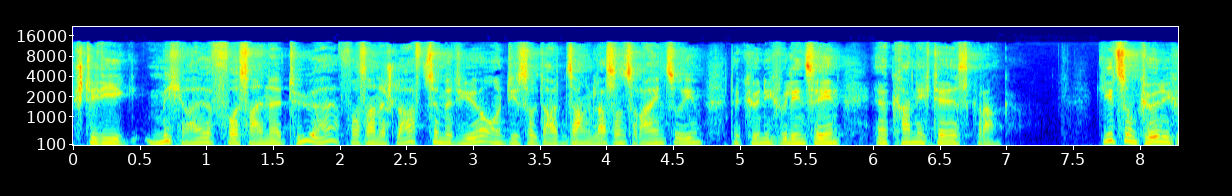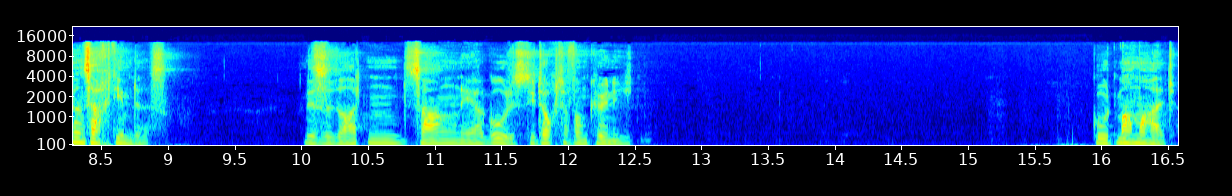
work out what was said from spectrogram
steht die Michael vor seiner Tür, vor seiner Schlafzimmertür, und die Soldaten sagen, lass uns rein zu ihm, der König will ihn sehen, er kann nicht, er ist krank. Geht zum König und sagt ihm das. Die Soldaten sagen, naja gut, ist die Tochter vom König. Gut, machen wir halt.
